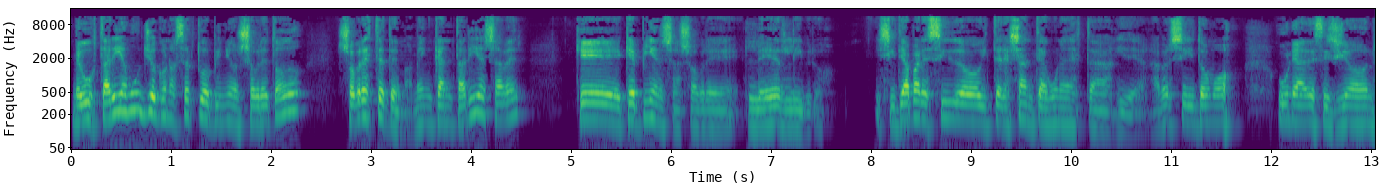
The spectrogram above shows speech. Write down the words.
Me gustaría mucho conocer tu opinión, sobre todo sobre este tema. Me encantaría saber qué, qué piensas sobre leer libros y si te ha parecido interesante alguna de estas ideas. A ver si tomo una decisión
